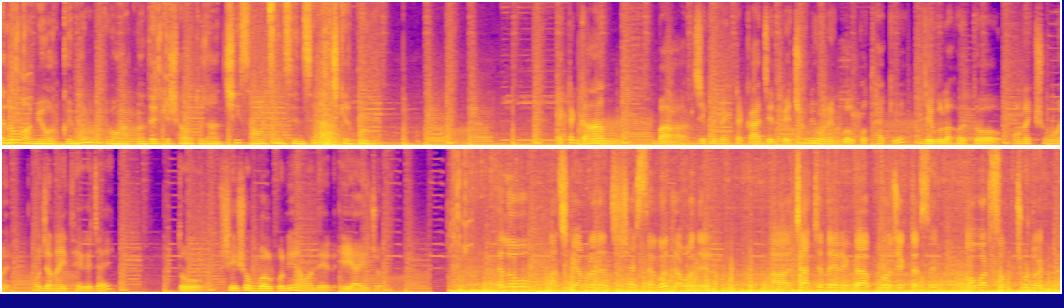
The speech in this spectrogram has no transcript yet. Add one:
হ্যালো আমি অর্ক অর্কইমন এবং আপনাদেরকে স্বাগত জানাচ্ছি সাউন্ড সেন্সেন্সের আজকের পর্বে। একটা গান বা যে কোনো একটা কাজের পেছনে অনেক গল্প থাকে, যেগুলো হয়তো অনেক সময় অজানাই থেকে যায়। তো সেই সব গল্প নিয়ে আমাদের এই আয়োজন। হ্যালো আজকে আমরা যাচ্ছি শাইস্তাগঞ্জ আমাদের চাচাদের একটা প্রজেক্ট আছে কভার সং ছোট একটা।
